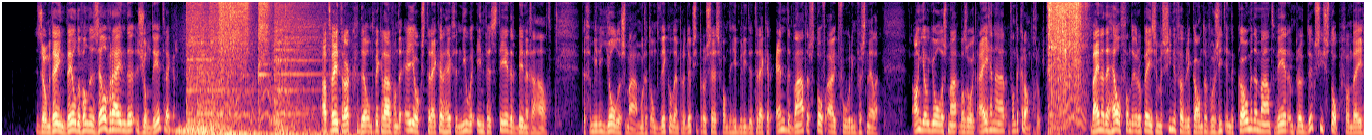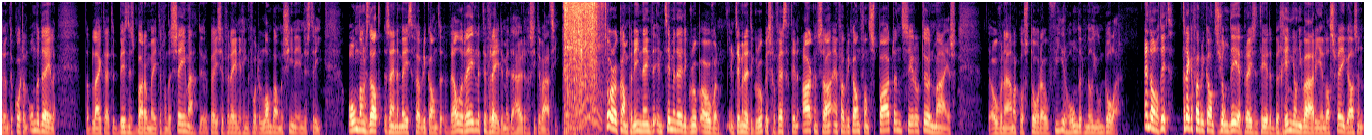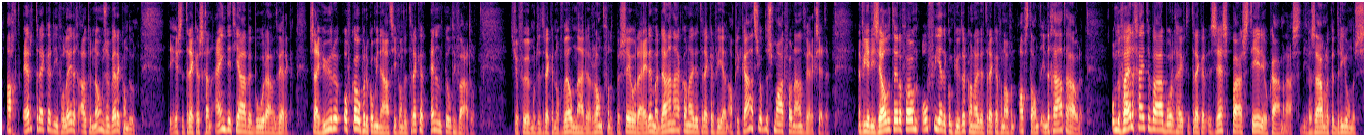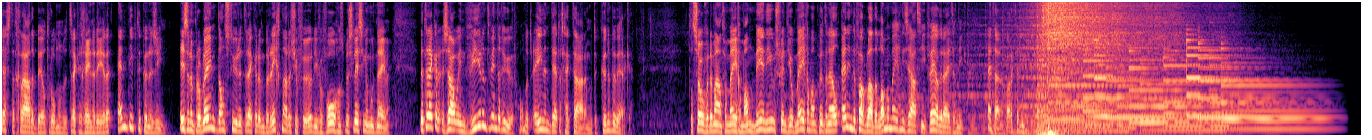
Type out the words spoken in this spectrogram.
Zometeen beelden van de zelfrijdende John Deere trekker. A2-Trak, de ontwikkelaar van de EOX-trekker, heeft een nieuwe investeerder binnengehaald. De familie Joldersma moet het ontwikkel- en productieproces van de hybride trekker en de waterstofuitvoering versnellen. Anjo Joldersma was ooit eigenaar van de Krampgroep. Bijna de helft van de Europese machinefabrikanten voorziet in de komende maand weer een productiestop vanwege een tekort aan onderdelen. Dat blijkt uit de businessbarometer van de SEMA, de Europese Vereniging voor de Landbouwmachine-industrie. Ondanks dat zijn de meeste fabrikanten wel redelijk tevreden met de huidige situatie. Toro Company neemt de Intimidator Group over. Intimidator Group is gevestigd in Arkansas en fabrikant van Spartan Zero Turn maaiers. De overname kost Toro 400 miljoen dollar. En dan nog dit. Trekkerfabrikant John Deere presenteerde begin januari in Las Vegas een 8R-trekker die volledig autonoom zijn werk kan doen. De eerste trekkers gaan eind dit jaar bij boeren aan het werk. Zij huren of kopen de combinatie van de trekker en een cultivator. De chauffeur moet de trekker nog wel naar de rand van het perceel rijden, maar daarna kan hij de trekker via een applicatie op de smartphone aan het werk zetten. En via diezelfde telefoon of via de computer kan hij de trekker vanaf een afstand in de gaten houden. Om de veiligheid te waarborgen heeft de trekker zes paar stereocamera's die gezamenlijk een 360 graden beeld rondom de trekker genereren en diepte kunnen zien. Is er een probleem, dan stuurt de trekker een bericht naar de chauffeur die vervolgens beslissingen moet nemen. De trekker zou in 24 uur 131 hectare moeten kunnen bewerken. Tot zover de maand van Megaman. Meer nieuws vindt u op megaman.nl en in de vakbladen Landbouwmechanisatie, Veehouderijtechniek en Tuin- en Parktechniek.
